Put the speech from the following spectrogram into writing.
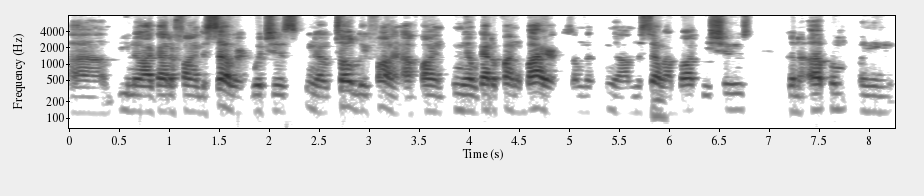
um, you know, I got to find a seller, which is, you know, totally fine. I find, you know, got to find a buyer because I'm the, you know, I'm the seller. I bought these shoes, gonna up them, I mean,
